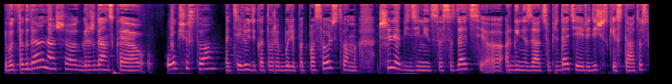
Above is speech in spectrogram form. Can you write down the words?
И вот тогда наша гражданская общество, те люди, которые были под посольством, решили объединиться, создать э, организацию, придать ей юридический статус,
